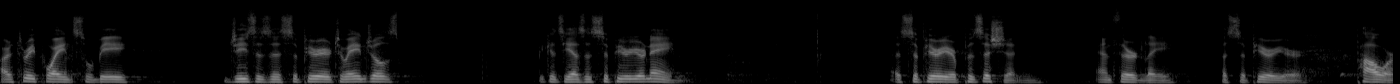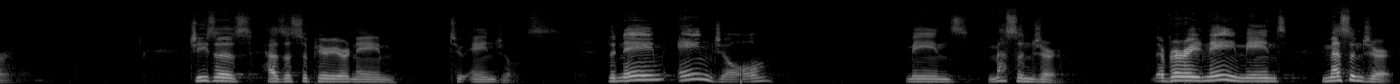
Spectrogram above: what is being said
Our three points will be Jesus is superior to angels because he has a superior name, a superior position, and thirdly, a superior power. Jesus has a superior name to angels. The name angel means messenger. Their very name means messenger.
